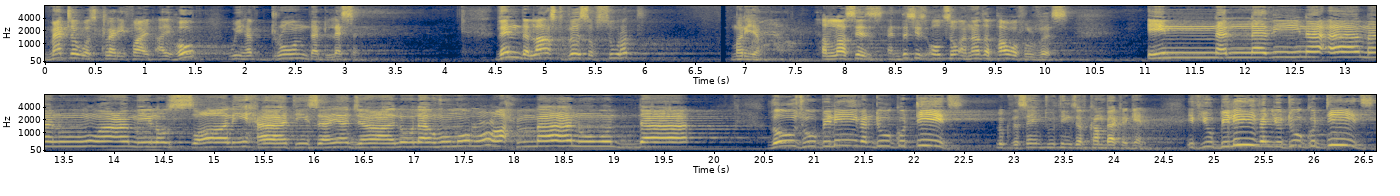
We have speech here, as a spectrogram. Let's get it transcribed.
matter was clarified. I hope we have drawn that lesson. Then the last verse of Surah Maryam. Allah says, and this is also another powerful verse. إن الذين آمنوا وعملوا الصالحات سيجعل لهم الرحمن ودا Those who believe and do good deeds. Look, the same two things have come back again. If you believe and you do good deeds,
